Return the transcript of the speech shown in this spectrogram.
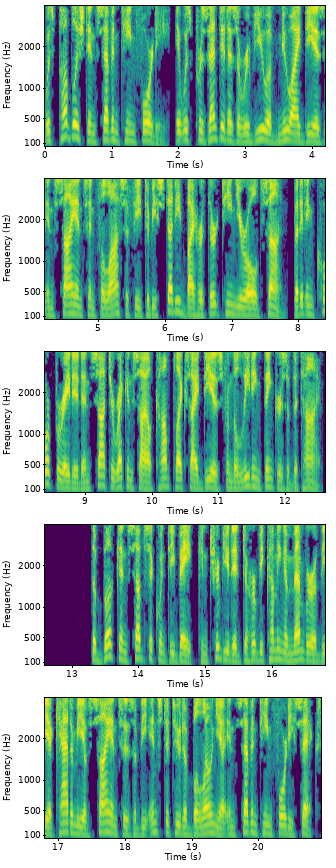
was published in 1740. It was presented as a review of new ideas in science and philosophy to be studied by her 13 year old son, but it incorporated and sought to reconcile complex ideas from the leading thinkers of the time. The book and subsequent debate contributed to her becoming a member of the Academy of Sciences of the Institute of Bologna in 1746.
